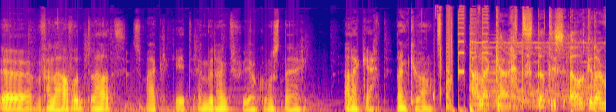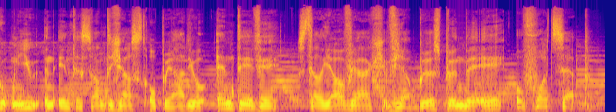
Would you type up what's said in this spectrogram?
uh, vanavond laat, smakelijk eten. En bedankt voor jouw komst naar à la carte. Dankjewel. À la carte, dat is elke dag opnieuw een interessante gast op radio en tv. Stel jouw vraag via beurs.be of WhatsApp.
